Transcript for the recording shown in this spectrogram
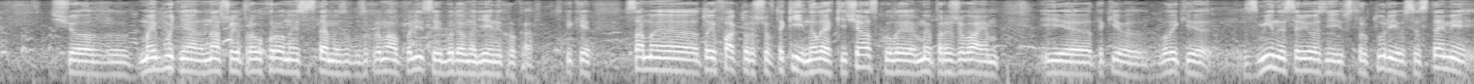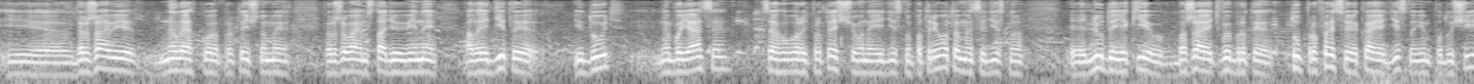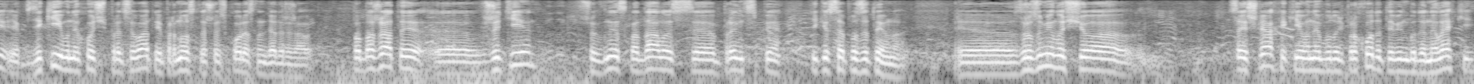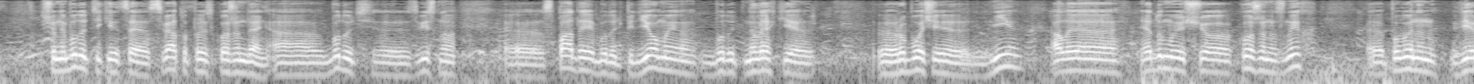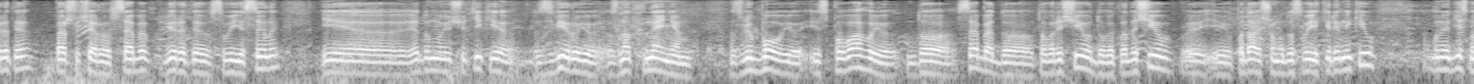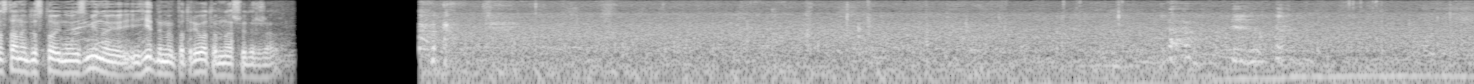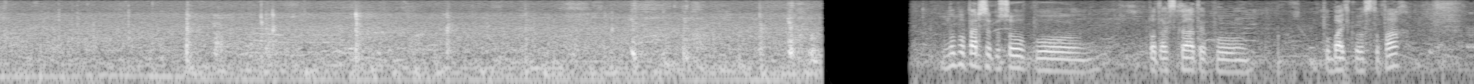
Що майбутнє нашої правоохоронної системи, зокрема в поліції, буде в надійних руках. Оскільки саме той фактор, що в такий нелегкий час, коли ми переживаємо і е, такі великі зміни серйозні і в структурі, і в системі, і е, в державі нелегко, практично ми переживаємо стадію війни, але діти йдуть, не бояться. Це говорить про те, що вони є дійсно патріотами. Це дійсно е, люди, які бажають вибрати ту професію, яка є дійсно їм по душі, з якій вони хочуть працювати і приносити щось корисне для держави. Побажати е, в житті, щоб в них складалось в принципі тільки все позитивно. Зрозуміло, що цей шлях, який вони будуть проходити, він буде нелегкий. Що не будуть тільки це свято кожен день, а будуть, е, звісно, е, спади, будуть підйоми, будуть нелегкі е, робочі дні. Але я думаю, що кожен з них повинен вірити в першу чергу в себе, вірити в свої сили. І я думаю, що тільки з вірою, з натхненням з любов'ю і з повагою до себе, до товаришів, до викладачів е, і в подальшому до своїх керівників, вони дійсно стануть достойною зміною і гідними патріотами нашої держави. Ну, по-перше, пішов по, по так сказати, по, по батькових стопах.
